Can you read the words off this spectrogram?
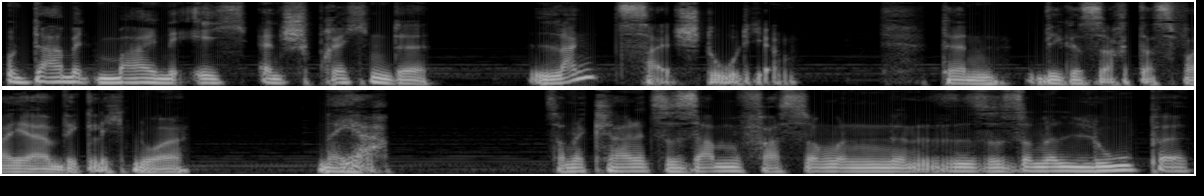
Und damit meine ich entsprechende Langzeitstudien. Denn, wie gesagt, das war ja wirklich nur, naja, so eine kleine Zusammenfassung, so, so eine Lupe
